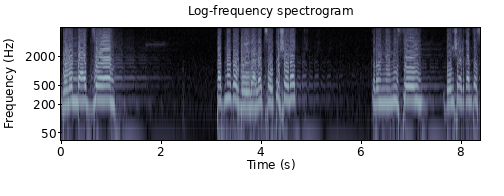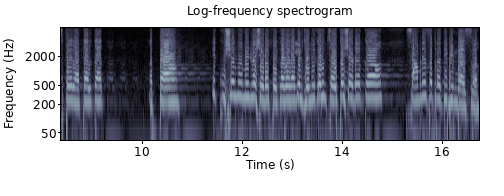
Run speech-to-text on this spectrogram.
गोलंदाज पद्माकर भोईर आल्यात चौथं षडक. कारण नेहमीच ते दोन षडकांचा स्पेल हाताळतात. आता एक कुशल मोमेंटला षडक फेकावं लागेल जेणेकरून चौथं षडक सामन्याचं प्रतिबिंब असतं.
